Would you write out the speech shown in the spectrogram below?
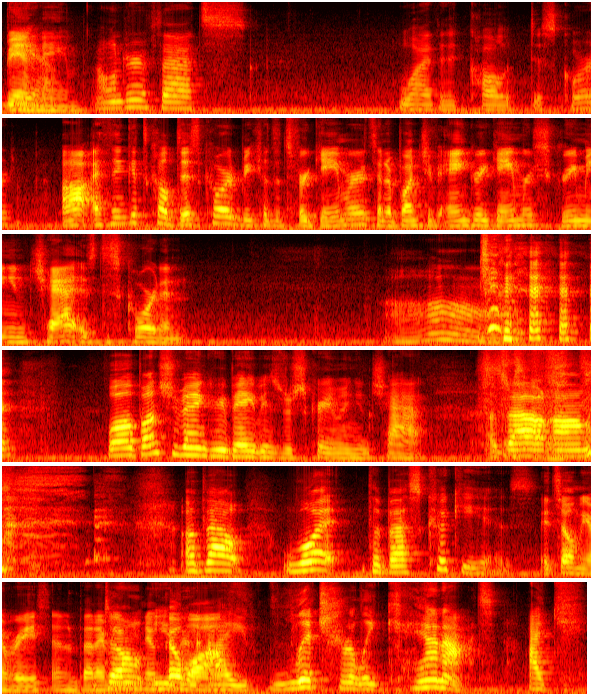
Band Yeah. name. I wonder if that's why they call it Discord. Uh, I think it's called Discord because it's for gamers, and a bunch of angry gamers screaming in chat is discordant. Oh. well, a bunch of angry babies were screaming in chat about um about what the best cookie is. it's only a reason, but I Don't you know, even. go off. I literally cannot. I can't.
